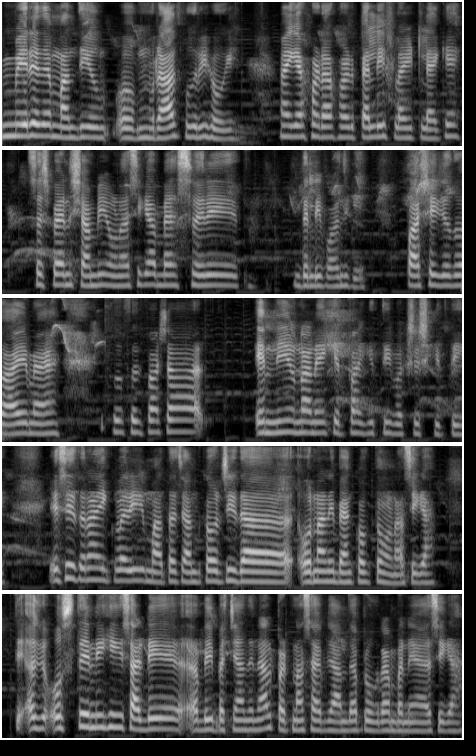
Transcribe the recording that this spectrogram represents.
ਮੇਰੇ ਦੇ ਮਨ ਦੀ ਮੁਰਾਦ ਪੂਰੀ ਹੋ ਗਈ। ਮੈਂ ਕਿਹਾ, ਫਟਾਫਟ ਪਹਿਲੀ ਫਲਾਈਟ ਲੈ ਕੇ ਸਸਪੈਂਡ ਸ਼ਾਮੀ ਆਉਣਾ ਸੀਗਾ, ਮੈਂ ਸਵੇਰੇ ਦਿੱਲੀ ਪਹੁੰਚ ਗਈ। ਪਾਸ਼ਾ ਜਦੋਂ ਆਏ, ਮੈਂ ਤਾਂ ਸੱਚ ਪਾਸ਼ਾ ਇੰਨੀ ਉਹਨਾਂ ਨੇ ਕਿਰਪਾ ਕੀਤੀ ਬਖਸ਼ਿਸ਼ ਕੀਤੀ। ਇਸੇ ਤਰ੍ਹਾਂ ਇੱਕ ਵਾਰੀ ਮਾਤਾ ਚੰਦ ਕੌਰ ਜੀ ਦਾ ਉਹਨਾਂ ਨੇ ਬੈਂਕਾਕ ਤੋਂ ਆਉਣਾ ਸੀਗਾ ਤੇ ਅਗ- ਉਸ ਦਿਨ ਹੀ ਸਾਡੇ ਅ, ਵੀ ਬੱਚਿਆਂ ਦੇ ਨਾਲ ਪਟਨਾ ਸਾਹਿਬ ਜਾਣ ਦਾ ਪ੍ਰੋਗਰਾਮ ਬਣਿਆ ਹੋਇਆ ਸੀਗਾ।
